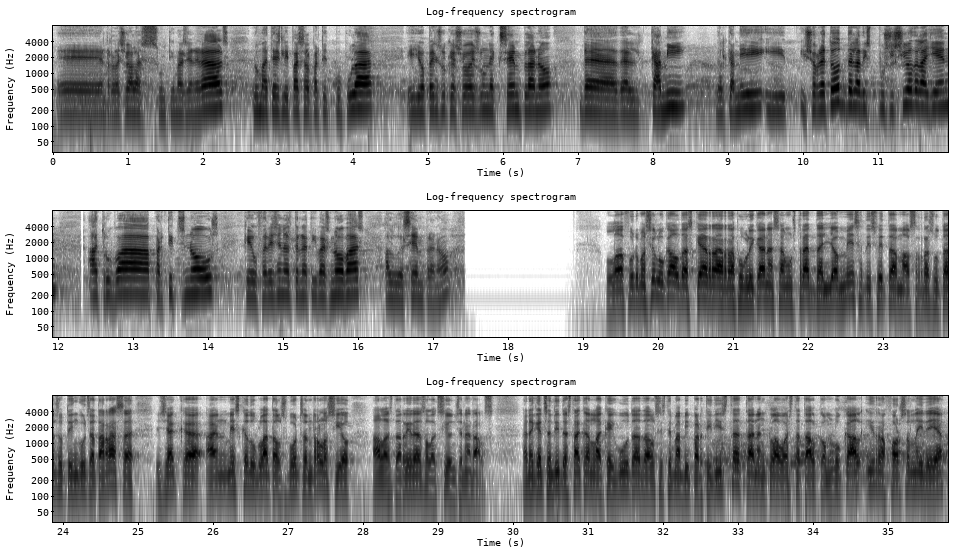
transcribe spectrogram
eh, en relació a les últimes generals, el mateix li passa al Partit Popular. I jo penso que això és un exemple no, de, del camí del camí i, i sobretot de la disposició de la gent a trobar partits nous que ofereixen alternatives noves a lo de sempre. No? La formació local d'Esquerra Republicana s'ha mostrat d'allò més satisfeta amb els resultats obtinguts a Terrassa, ja que han més que doblat els vots en relació a les darreres eleccions generals. En aquest sentit, destaquen la caiguda del sistema bipartidista tant en clau estatal com local i reforcen la idea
